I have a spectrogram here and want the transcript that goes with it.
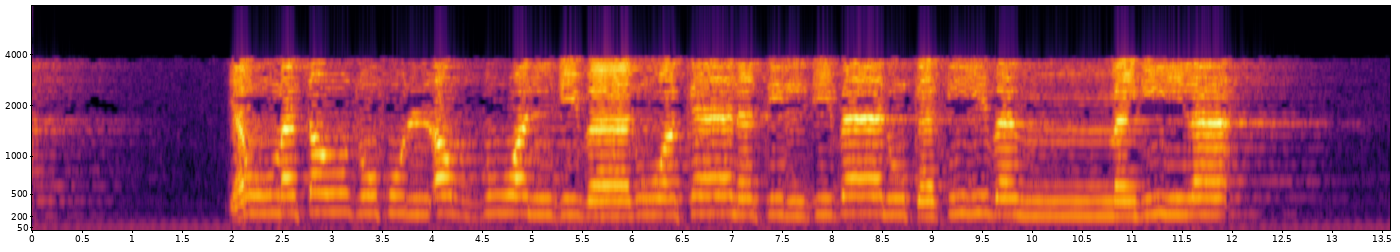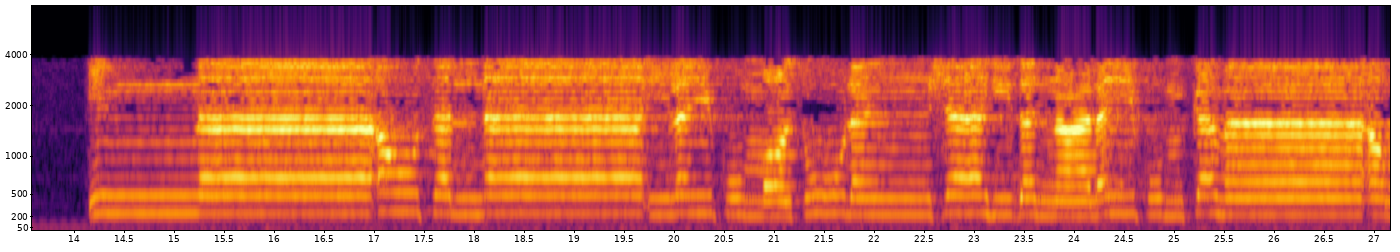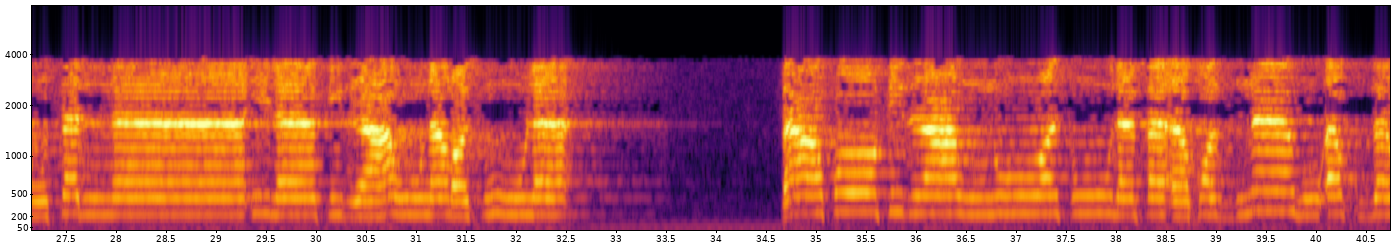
يوم ترجف الأرض والجبال وكانت الجبال كثيبا مهيلا إنا أرسلنا إليكم رسولا شاهدا عليكم كما أرسلنا إلى فرعون رسولا. فعصى فرعون الرسول فأخذناه أخذا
